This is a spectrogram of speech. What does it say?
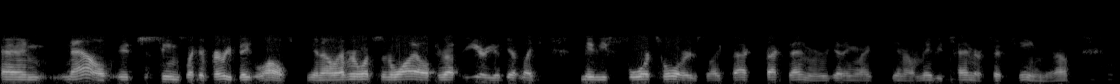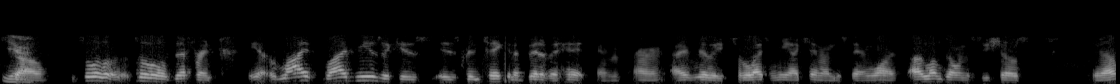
and now it just seems like a very big lull you know every once in a while throughout the year you'll get like maybe four tours like back back then we were getting like you know maybe 10 or 15 you know so it's a little it's a little different. Yeah, live live music is is been taking a bit of a hit, and uh, I really, for the life of me, I can't understand why. I love going to see shows. You know.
